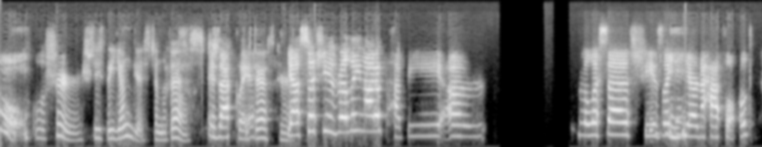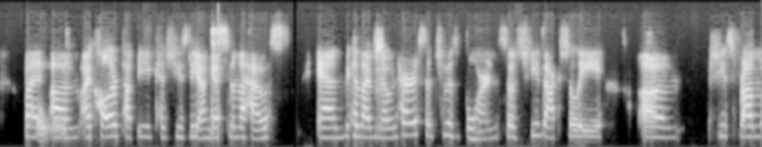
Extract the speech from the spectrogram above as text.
Oh. Well, sure. She's the youngest and the best. Exactly. Just ask her. Yeah, so she's really not a puppy. Um, Melissa, she's like a Mhm. year and a half old, but Oh. um, I call her puppy because she's the youngest in the house, and because I've known her since she was born. So she's actually, um, she's from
